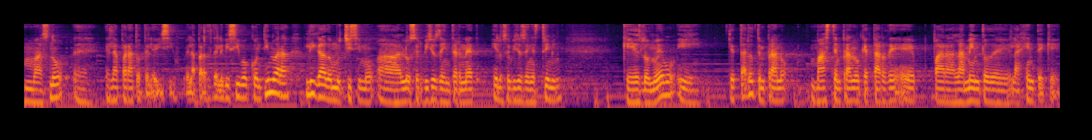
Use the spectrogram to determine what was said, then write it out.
más no eh, el aparato televisivo. El aparato televisivo continuará ligado muchísimo a los servicios de Internet y los servicios en streaming, que es lo nuevo y que tarde o temprano, más temprano que tarde, eh, para lamento de la gente que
